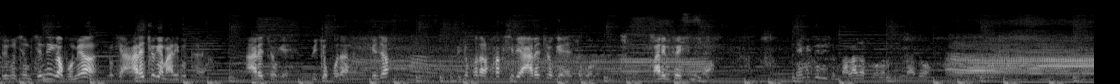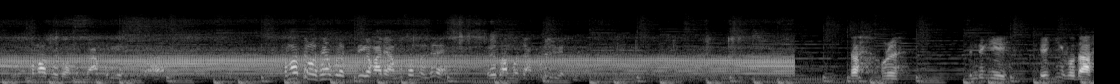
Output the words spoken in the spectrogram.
그리고 지금 찐득이가 보면 이렇게 아래쪽에 많이 붙어요. 아래쪽에. 위쪽보다는. 그죠? 음. 위쪽보다는 확실히 아래쪽에 조금 많이 붙어 있습니다. 개미들이 좀 날아가서 그렇습니다도 토마토도 한번 쫙 뿌리겠습니다. 토마토는 생각보다 두리가 많이 안 붙었는데 베이킹소다.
